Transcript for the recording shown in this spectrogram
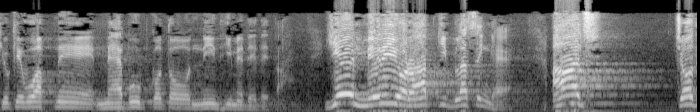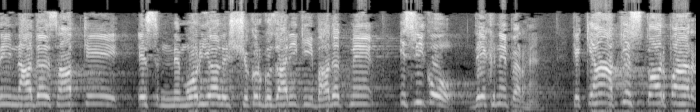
क्योंकि वो अपने महबूब को तो नींद ही में दे देता है। ये मेरी और आपकी ब्लेसिंग है। आज चौधरी नादर साहब के इस मेमोरियल इस शुक्रगुजारी की इबादत में इसी को देखने पर हैं कि क्या किस तौर पर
